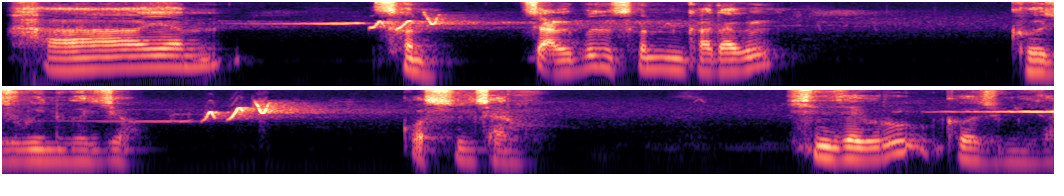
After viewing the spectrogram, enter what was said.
하얀 선, 짧은 선 가닥을 그어주고 있는 거죠. 꽃을 자루. 흰색으로 그어줍니다.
